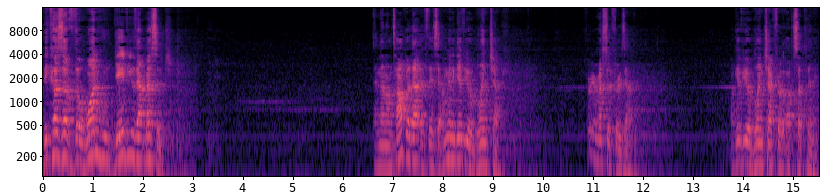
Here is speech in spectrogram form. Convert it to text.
because of the one who gave you that message. And then on top of that, if they say, I'm going to give you a blank check for your masjid, for example, I'll give you a blank check for the Aqsa Clinic.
